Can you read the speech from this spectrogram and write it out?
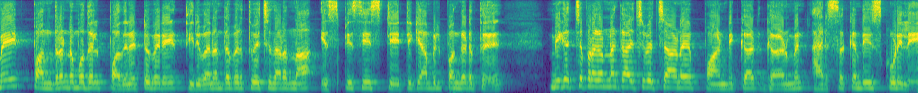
മെയ് പന്ത്രണ്ട് മുതൽ പതിനെട്ട് വരെ തിരുവനന്തപുരത്ത് വെച്ച് നടന്ന എസ് പി സി സ്റ്റേറ്റ് ക്യാമ്പിൽ പങ്കെടുത്ത് മികച്ച പ്രകടനം കാഴ്ചവെച്ചാണ് പാണ്ടിക്കാട് ഗവൺമെന്റ് ഹയർ സെക്കൻഡറി സ്കൂളിലെ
